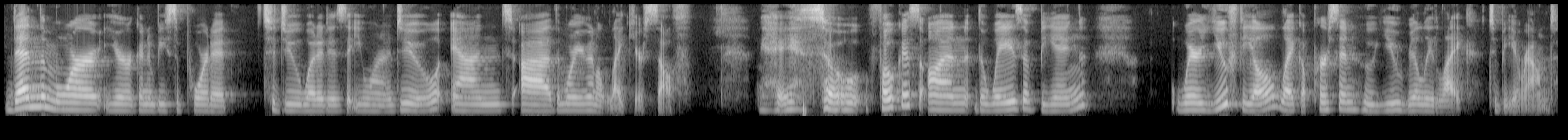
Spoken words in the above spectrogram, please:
then the more you're going to be supported to do what it is that you want to do, and uh, the more you're going to like yourself. Okay, so focus on the ways of being where you feel like a person who you really like to be around,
